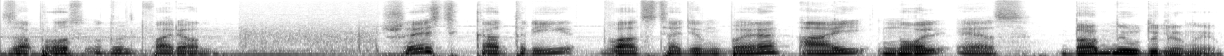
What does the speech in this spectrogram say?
Запрос удовлетворен. 6К3 21Б I0S. Данные удалены.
